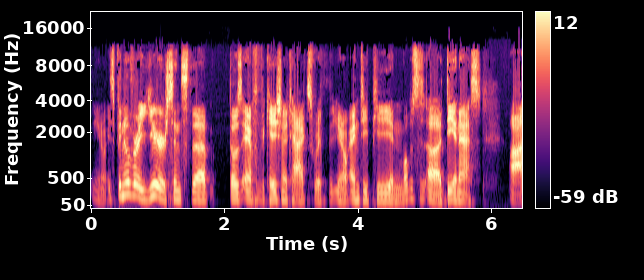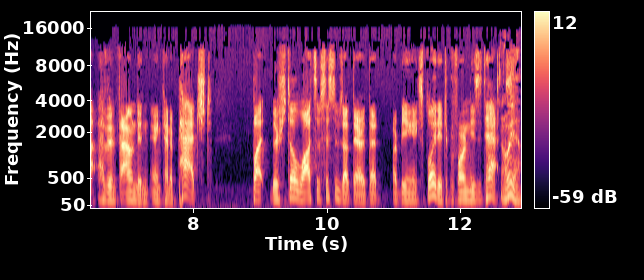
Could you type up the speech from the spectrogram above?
you know, it's been over a year since the those amplification attacks with you know NTP and what was this, uh, DNS uh, have been found and, and kind of patched, but there's still lots of systems out there that are being exploited to perform these attacks. Oh yeah.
